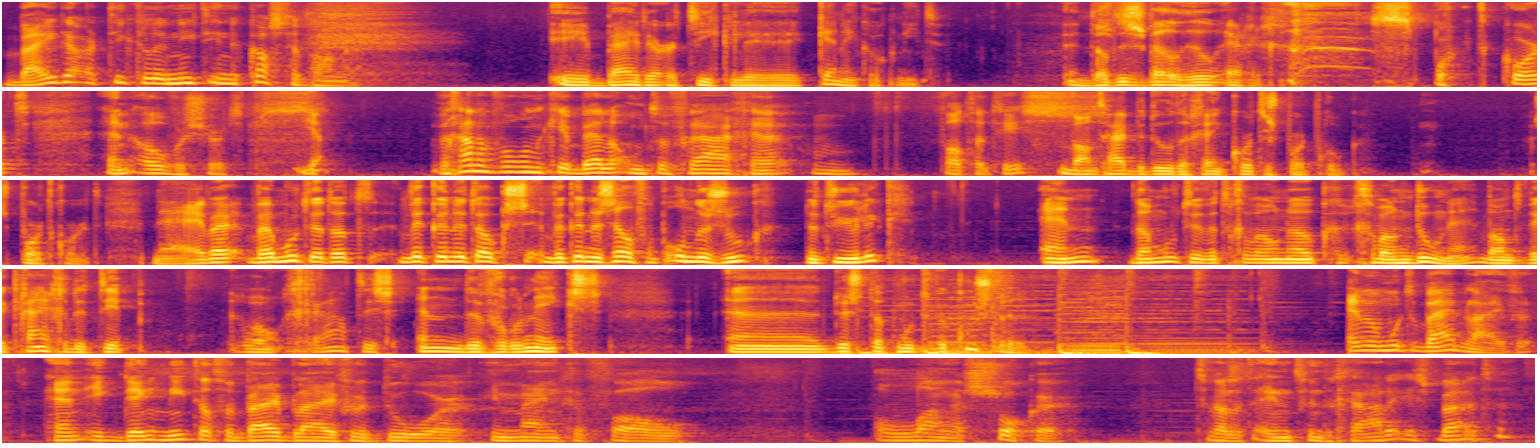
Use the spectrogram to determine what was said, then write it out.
beide artikelen niet in de kast heb hangen. Eh, Beide artikelen ken ik ook niet. En dat is wel heel erg. Sportkort en overshirts. Ja. We gaan hem volgende keer bellen om te vragen wat het is. Want hij bedoelde geen korte sportbroek. Sportkort. Nee, we, we, moeten dat, we, kunnen het ook, we kunnen zelf op onderzoek natuurlijk. En dan moeten we het gewoon ook gewoon doen. Hè? Want we krijgen de tip gewoon gratis en de voor niks. Eh, dus dat moeten we koesteren. En we moeten bijblijven. En ik denk niet dat we bijblijven door in mijn geval lange sokken terwijl het 21 graden is buiten.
